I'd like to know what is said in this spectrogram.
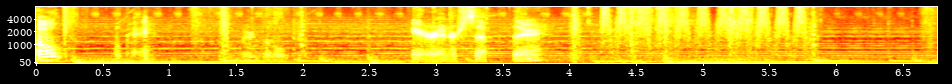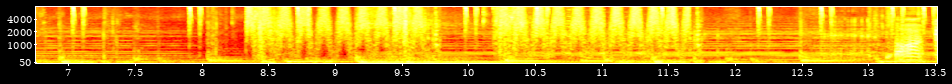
Oh, air intercept there. And bonk.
